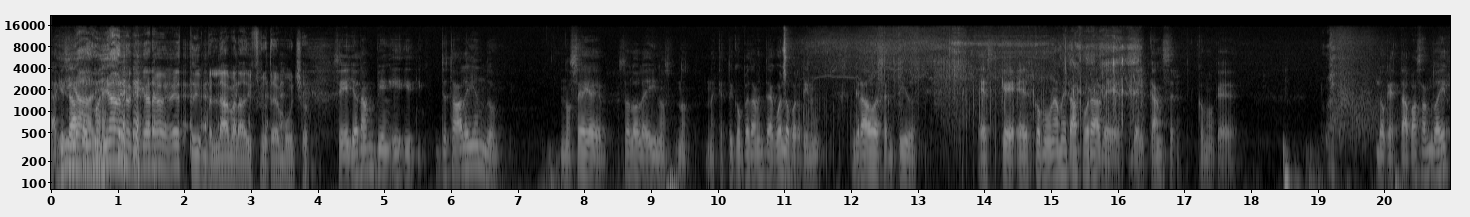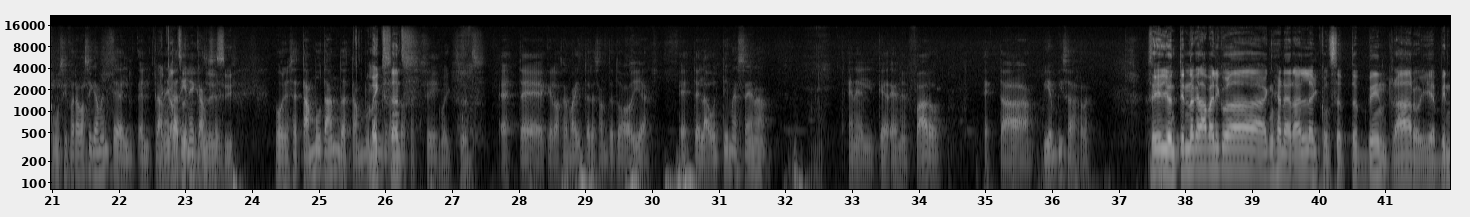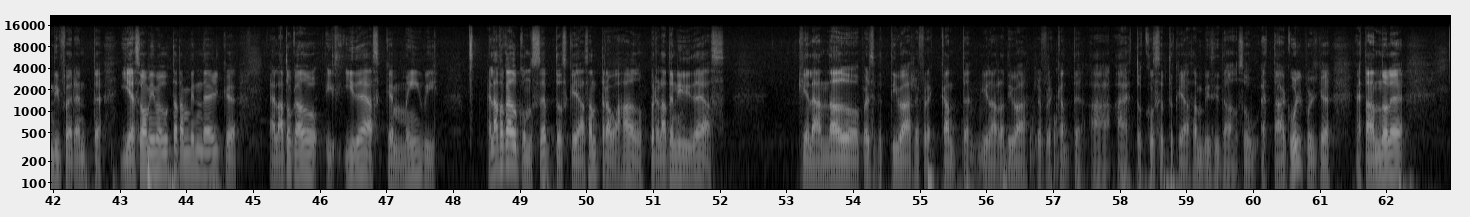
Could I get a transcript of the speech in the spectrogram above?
Aquí se va a ¡Ya, formar". diablo, qué carajo es esto y en verdad me la disfruté mucho Sí, yo también, y, y yo estaba leyendo, no sé, eso lo leí, no, no, no es que estoy completamente de acuerdo, pero tiene un grado de sentido. Es que es como una metáfora de, del cáncer, como que lo que está pasando ahí es como si fuera básicamente el, el planeta cáncer, tiene cáncer. sí. Porque se están mutando, están mutando Makes sense. cosas. Sí. Makes sense. Este, que lo hace más interesante todavía. Este, la última escena en el que en el faro está bien bizarra. Sí, yo entiendo que la película en general el concepto es bien raro y es bien diferente. Y eso a mí me gusta también de él, que él ha tocado ideas que maybe... Él ha tocado conceptos que ya se han trabajado, pero él ha tenido ideas que le han dado perspectivas refrescantes y narrativas refrescantes a, a estos conceptos que ya se han visitado. So, está cool porque está dándole...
